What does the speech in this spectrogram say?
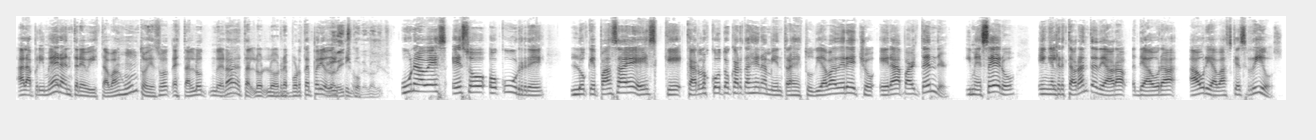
A la primera entrevista, van juntos y eso están los, ¿verdad? Están los, los reportes periodísticos. lo dicho. Una vez eso ocurre, lo que pasa es que Carlos Coto Cartagena, mientras estudiaba Derecho, era bartender y mesero en el restaurante de ahora, de ahora Aurea Vázquez Ríos.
